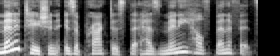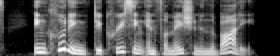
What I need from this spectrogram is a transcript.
Meditation is a practice that has many health benefits, including decreasing inflammation in the body.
